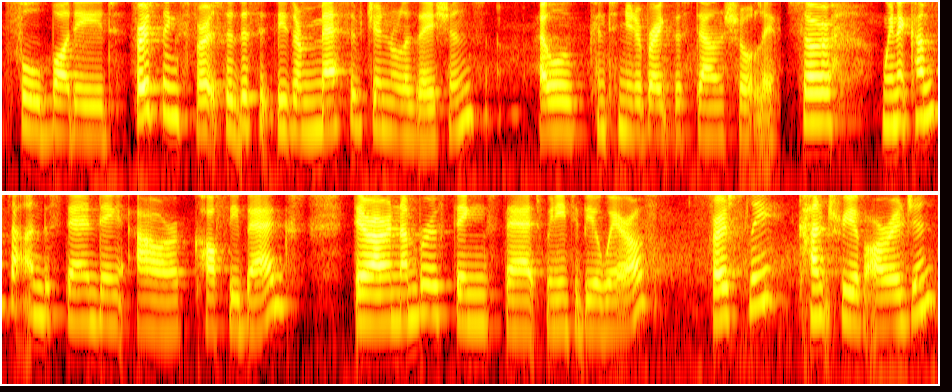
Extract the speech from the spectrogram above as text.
full-bodied. First things first, so this, these are massive generalizations. I will continue to break this down shortly. So when it comes to understanding our coffee bags, there are a number of things that we need to be aware of. Firstly, country of origin.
